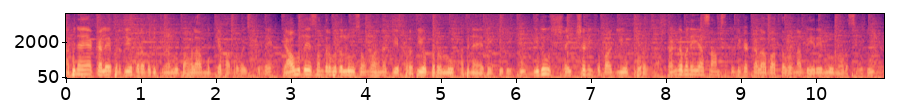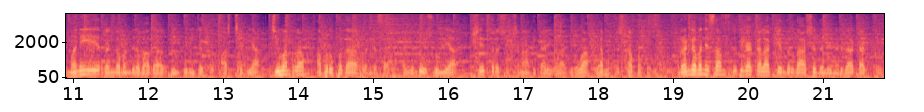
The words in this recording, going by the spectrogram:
ಅಭಿನಯ, ಕಲೆ ಪ್ರತಿಯೊಬ್ಬರ ಬದುಕಿನಲ್ಲೂ ಬಹಳ ಮುಖ್ಯ ಪಾತ್ರ ವಹಿಸುತ್ತದೆ. ಯಾವುದೇ ಸಂದರ್ಭದಲ್ಲೂ ಸಂವಹನಕ್ಕೆ ಪ್ರತಿಯೊಬ್ಬರಲ್ಲೂ ಅಭಿನಯ ಬೇಕೇ ಬೇಕು. ಇದು ಶೈಕ್ಷಣಿಕವಾಗಿಯೂ ಪೂರಕ. ರಂಗಮನೆಯ ಸಾಂಸ್ಕೃತಿಕ ಕಲಾ ವಾತಾವರಣ ಬೇರೆಲ್ಲೂ ನೋಡಸಿರುವುದು ಮನೆಯೇ ರಂಗಮಂದಿರವಾದ ರೀತಿ ನಿಜಕ್ಕೂ ಆಶ್ಚರ್ಯ. ಜೀವನ್ ರಾಮ್ ಅಪರೂಪದ ರಂಗ ಸಾಧಕ ಎಂದು ಸುಳ್ಯ ಕ್ಷೇತ್ರ ಶಿಕ್ಷಣಾಧಿಕಾರಿಗಳಾಗಿರುವ ಎಂ ಕೃಷ್ಣಪ್ಪ ಹೇಳಿದರು. ರಂಗಮನೆ ಸಾಂಸ್ಕೃತಿಕ ಕಲಾ ಕೇಂದ್ರದ ಆಶಯದಲ್ಲಿ ನಡೆದ ಡಾಕ್ಟರ್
